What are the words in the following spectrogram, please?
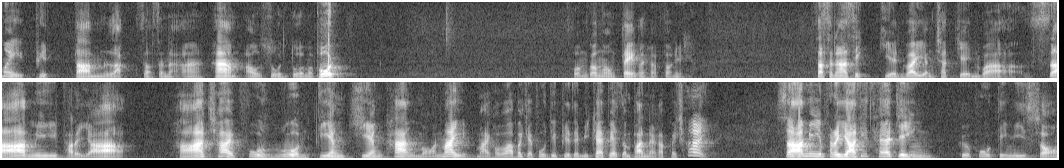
ไม่ผิดตามหลักศาสนา ห้ามเอาส่วนตัวมาพูด ผมก็งงเตกเลยครับตอนนี้ ศาสนาซิกเขียนไว้อย่างชัดเจนว่า สามีภรรยา หาใช่ผู้ร่วมเตียงเคียงข้างหมอนไม่ หมายความว่าไม่ใช่ผู้ที่เพียงแต่มีแค่เพศสัมพันธ์นะครับ ไม่ใช่ สามีภรรยาที่แท้จริง คือผู้ที่มีสอง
